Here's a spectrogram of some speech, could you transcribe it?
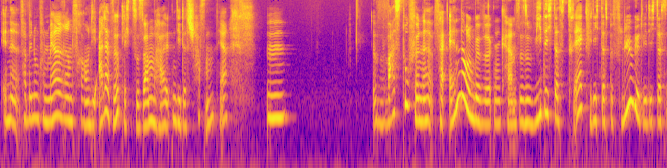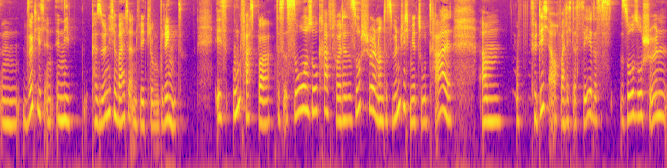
in eine Verbindung von mehreren Frauen, die alle wirklich zusammenhalten, die das schaffen. Ja. Mm was du für eine Veränderung bewirken kannst, also wie dich das trägt, wie dich das beflügelt, wie dich das in, wirklich in, in die persönliche Weiterentwicklung bringt, ist unfassbar. Das ist so, so kraftvoll, das ist so schön und das wünsche ich mir total. Ähm, für dich auch, weil ich das sehe, dass es so, so schön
